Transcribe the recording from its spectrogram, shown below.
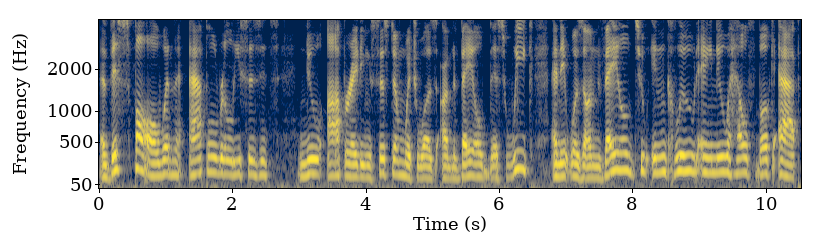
this fall when Apple releases its new operating system, which was unveiled this week, and it was unveiled to include a new health book app,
